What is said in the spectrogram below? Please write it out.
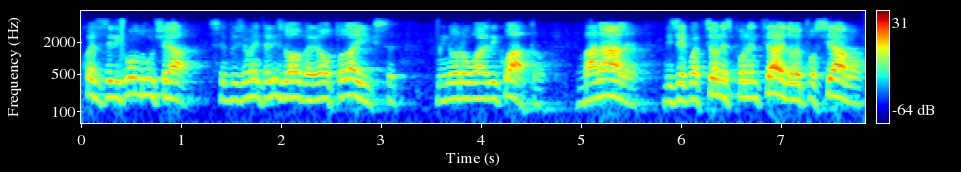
questo si riconduce a semplicemente risolvere 8 alla x minore o uguale di 4. Banale disequazione esponenziale dove possiamo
